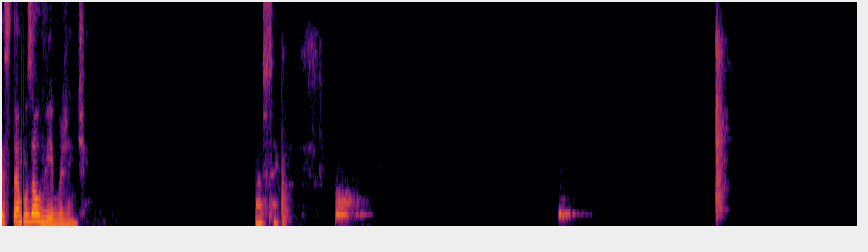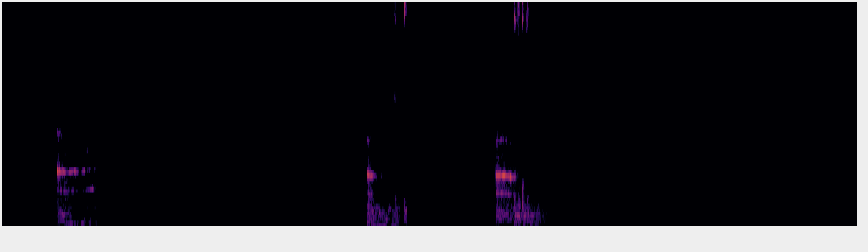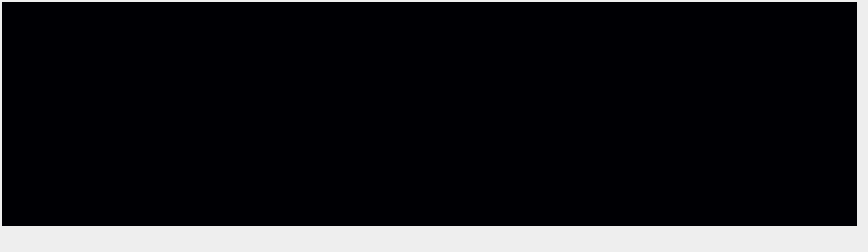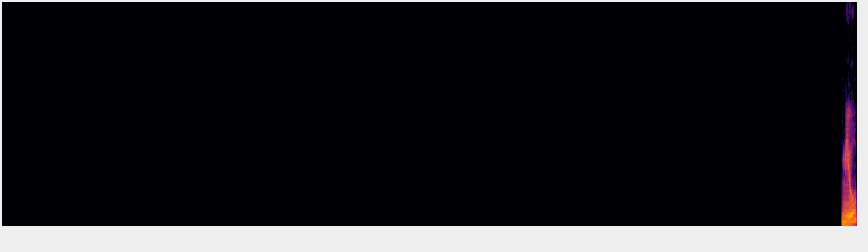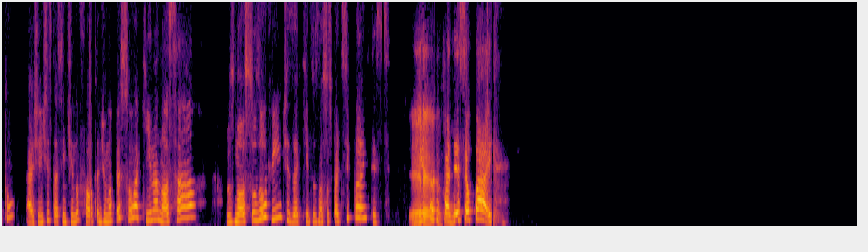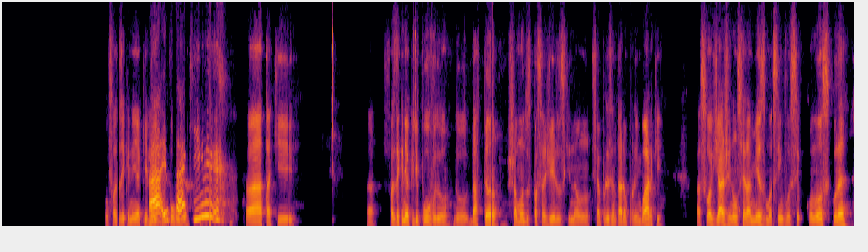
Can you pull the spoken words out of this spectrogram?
Estamos ao vivo, gente. Nossa. Milton, a gente está sentindo falta de uma pessoa aqui na nossa, dos nossos ouvintes aqui, dos nossos participantes. É, Vitor, cadê seu pai? Vou fazer que nem aquele. Ah, ele está aqui. Ah, tá aqui. Tá. Fazer que nem aquele povo do, do, da TAM, chamando os passageiros que não se apresentaram para o embarque. A sua viagem não será a mesma sem você conosco, né?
